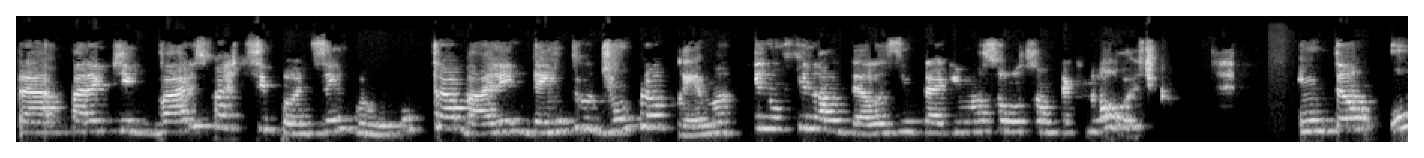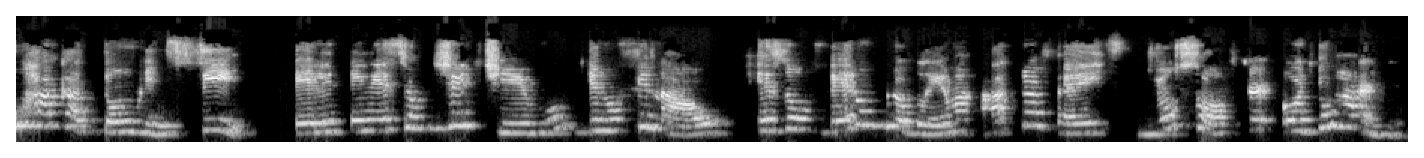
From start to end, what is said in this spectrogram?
pra, para que vários participantes em grupo trabalhem dentro de um problema e no final delas entreguem uma solução tecnológica. Então, o hackathon em si, ele tem esse objetivo de, no final, resolver um problema através de um software ou de um hardware.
